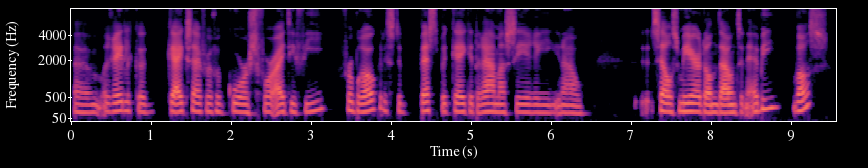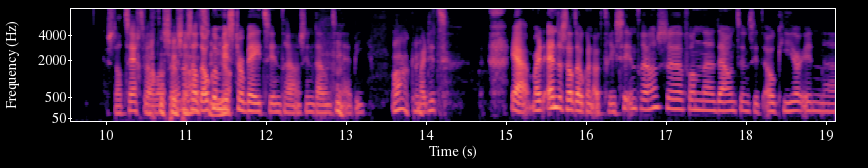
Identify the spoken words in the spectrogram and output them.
ehm, redelijke kijkcijferrecords voor ITV verbroken. Het is de best bekeken dramaserie, nou, zelfs meer dan Downton Abbey was. Dus dat zegt wel wat. Er zat ook een Mr. Bates in trouwens, in Downton Abbey. ah, kijk. Maar dit. Ja, maar, en er zat ook een actrice in trouwens eh, van eh, Downton. Zit ook hier in. eh,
